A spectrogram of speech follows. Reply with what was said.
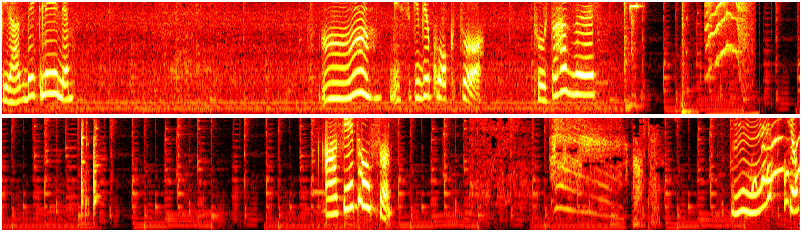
Biraz bekleyelim. Hmm, mis gibi koktu. Turta hazır. Afiyet olsun. Hmm, çok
